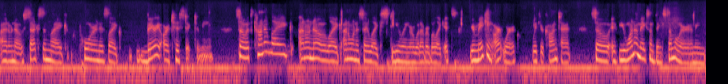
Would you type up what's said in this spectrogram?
I don't know, sex and like porn is like very artistic to me. So it's kind of like I don't know, like I don't want to say like stealing or whatever, but like it's you're making artwork with your content. So if you want to make something similar, I mean,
